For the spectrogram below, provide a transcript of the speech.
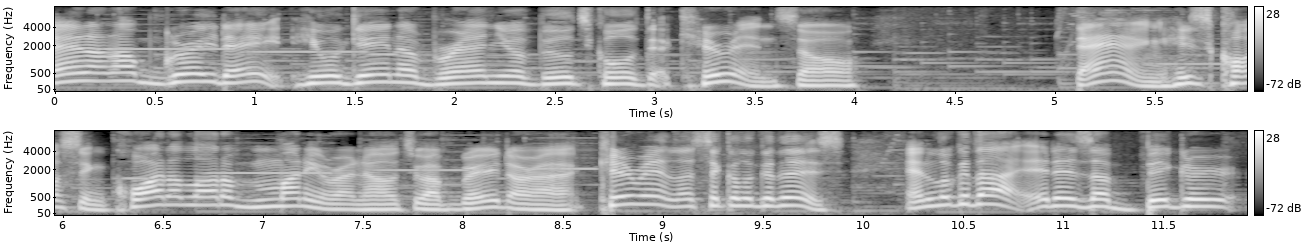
And on upgrade 8, he will gain a brand new ability called Kirin. So Dang, he's costing quite a lot of money right now to upgrade. All right, Kirin, let's take a look at this. And look at that. It is a bigger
